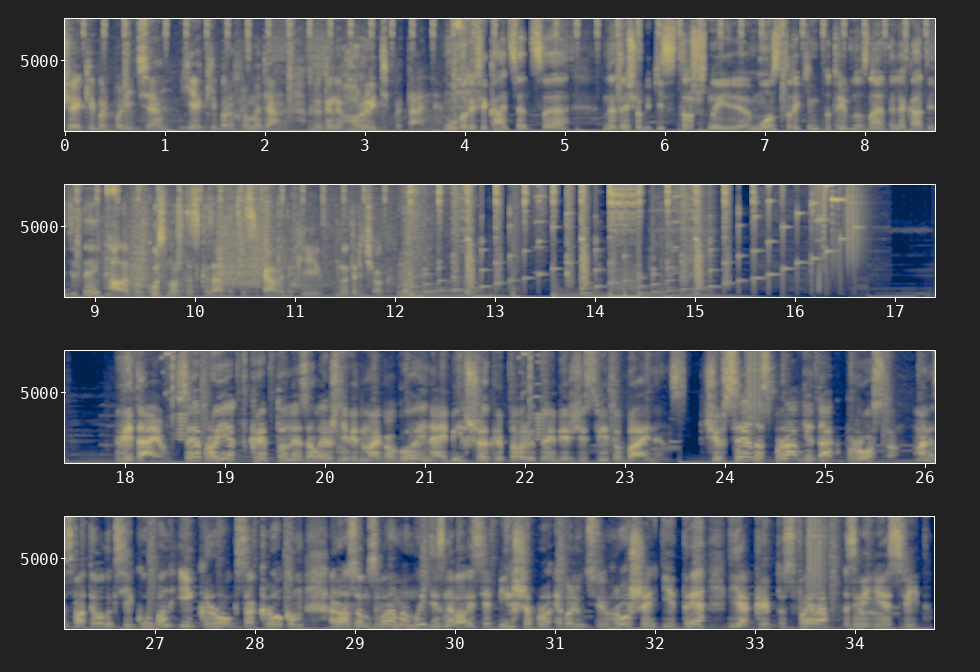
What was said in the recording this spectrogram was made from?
Якщо є кіберполіція, є кібергромадяни. У людини горить питання. Тому верифікація це не те, щоб якийсь страшний монстр, яким потрібно, знаєте, лякати дітей. Але про курс можете сказати, це цікавий такий внутрічок. Вітаю! Це проєкт Криптонезалежні від Megogo і найбільшої криптовалютної біржі світу Binance. Чи все насправді так просто? Мене звати Олексій Курбан, і крок за кроком разом з вами ми дізнавалися більше про еволюцію грошей і те, як криптосфера змінює світ.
